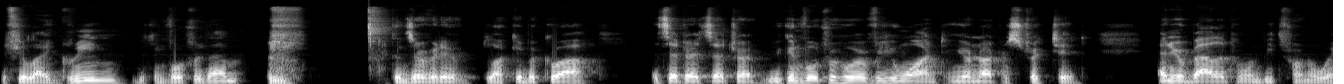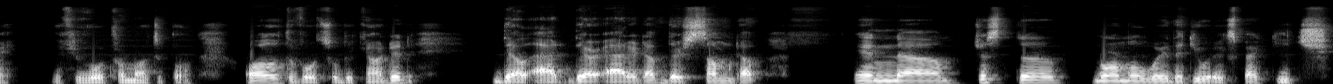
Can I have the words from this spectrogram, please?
If you like green you can vote for them. Conservative bloc québécois etc., etc. You can vote for whoever you want, and you're not restricted, and your ballot won't be thrown away if you vote for multiple. All of the votes will be counted. They'll add. They're added up. They're summed up in um, just the normal way that you would expect. Each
